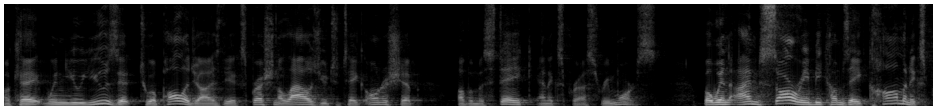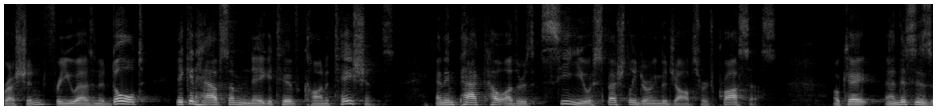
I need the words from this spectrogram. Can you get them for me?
Okay, when you use it to apologize, the expression allows you to take ownership of a mistake and express remorse. But when I'm sorry becomes a common expression for you as an adult, it can have some negative connotations and impact how others see you, especially during the job search process. Okay, and this is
